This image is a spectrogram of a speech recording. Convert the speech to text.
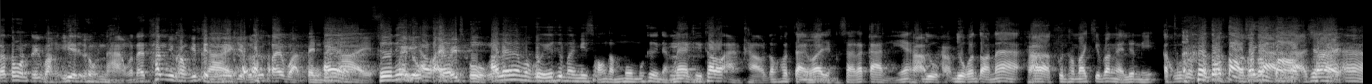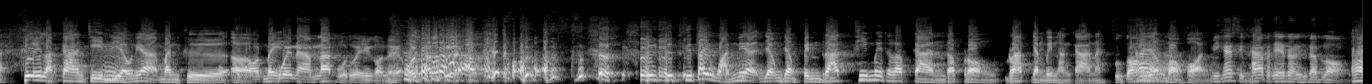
รัฐมนตรีหวังอี้จะเป็นคนถามก็ได้ท่านมีความคิดเห็นยังไงใช่เกี่ยวกับเรื่องไต้หวันเป็นไปได้ คือเนี่ยไม่รู้เอาไปไม่ถูกเอาเรื่องนี้มาคุยก็คือมันมีสองสามมุมก็คืออย่างแรกอืมคือถ้าเราอ่านข่าวต้องเข้าใจว่าอืมอย่างสถานการณ์อย่างเงี้ยครับอยู่ครับอยู่กันต่อหน้าครับเอ่อคุณธรรมะคิดว่าไงเรื่องนี้อะคุณก็ต้องตอบสักอย่างต้องตอบอะใช่ไหมใช่อ่าคือไอ้หลักการจีนเดียวเนี่ยมันคือเอ่อเอาไม่ถ้วยน้ำราดหัวตัวเองก่อนเลยโอ๊ย ครับคือคือคือไต้หวันเนี่ยยังยังเป็นรัฐที่ไม่ได้รับการรับรองรัฐอย่างเป็นทางการนะถูกต้องนนี้ต้องบอกก่อนมีแค่สิบห้าประเทศเท่านั้นที่รับรองใช่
